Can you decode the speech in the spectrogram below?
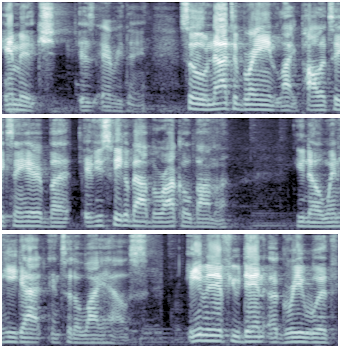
image is everything. So not to bring like politics in here, but if you speak about Barack Obama, you know, when he got into the White House, even if you didn't agree with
